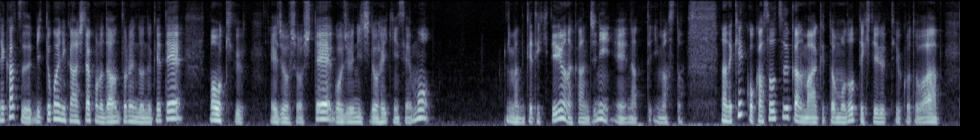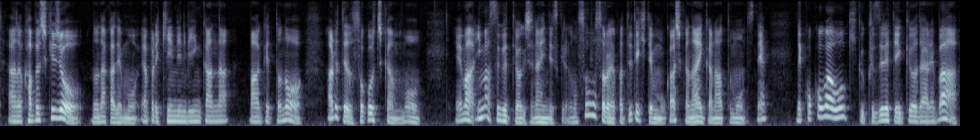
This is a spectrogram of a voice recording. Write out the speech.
で、かつ、ビットコインに関してはこのダウントレンドを抜けて、まあ、大きく上昇して、50日同平均線も今抜けてきているような感じになっていますと。なので結構仮想通貨のマーケット戻ってきているっていうことは、あの株式上の中でもやっぱり金利に敏感なマーケットのある程度底地感も、えまあ今すぐってわけじゃないんですけれども、そろそろやっぱ出てきてもおかしくないかなと思うんですね。で、ここが大きく崩れていくようであれば、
